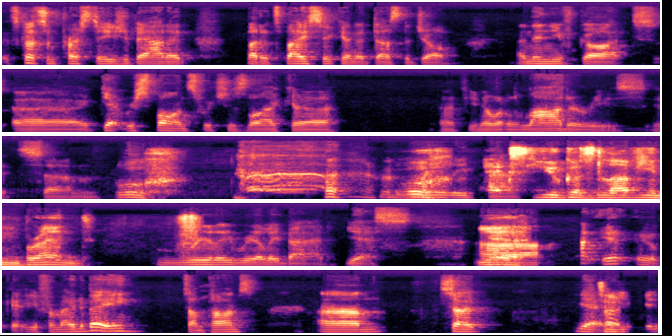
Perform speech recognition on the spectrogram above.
it's got some prestige about it, but it's basic and it does the job. And then you've got uh, Get Response, which is like a, if you know what a Lada is, it's um, really ex Yugoslavian brand. Really, really bad. Yes. Yeah. Uh, it, will get you from A to B sometimes. Um, so, yeah, Sorry. you,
